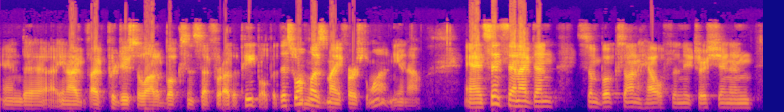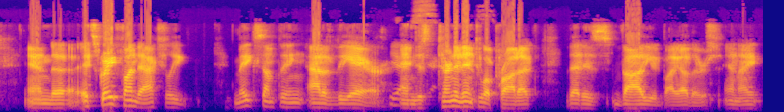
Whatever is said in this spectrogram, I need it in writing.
and uh, you know I've I've produced a lot of books and stuff for other people, but this one was my first one, you know. And since then I've done some books on health and nutrition and and uh, it's great fun to actually make something out of the air Yes. and just turn it into a product that is valued by others and I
